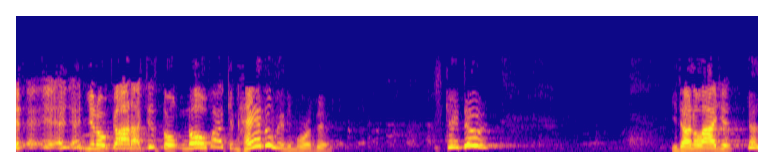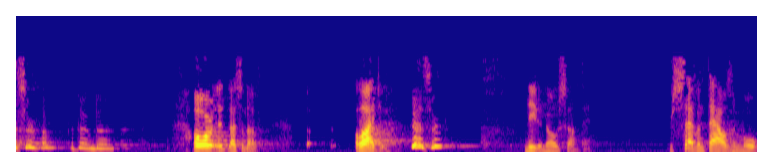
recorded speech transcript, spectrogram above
And, and, and, you know, God, I just don't know if I can handle any more of this. Just can't do it. You done, Elijah? Yes, sir. I'm, I'm done. Oh, that's enough. Elijah. Yes, sir. Need to know something. There's 7,000 more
